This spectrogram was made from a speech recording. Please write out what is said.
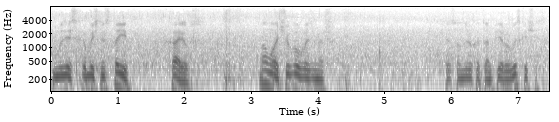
Вот здесь, как обычно, стоит Хариус. Ну вот, щуку возьмешь. Сейчас Андрюха там первый выскочит.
